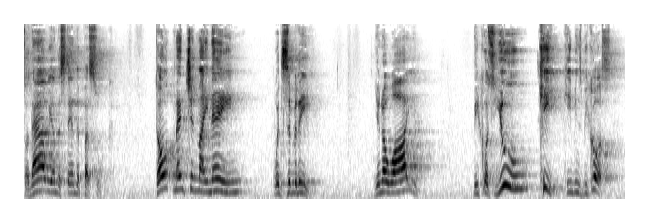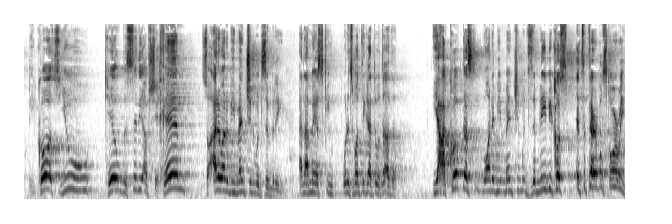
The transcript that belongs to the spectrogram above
So now we understand the pasuk. Don't mention my name with Zimri. You know why? Because you, ki, ki means because. Because you killed the city of Shechem, so I don't want to be mentioned with Zimri. And I'm asking, what is one thing to do with the other? Yaakov doesn't want to be mentioned with Zimri because it's a terrible story.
